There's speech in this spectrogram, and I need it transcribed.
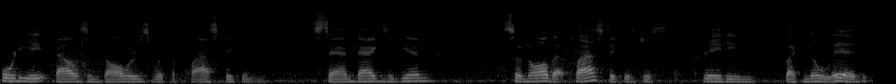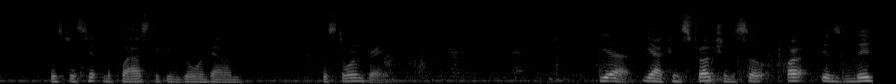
forty-eight thousand dollars worth of plastic and sandbags again. So now all that plastic is just creating like no lid. It's just hitting the plastic and going down the storm drain. Yeah, yeah, construction. So are, is lid,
